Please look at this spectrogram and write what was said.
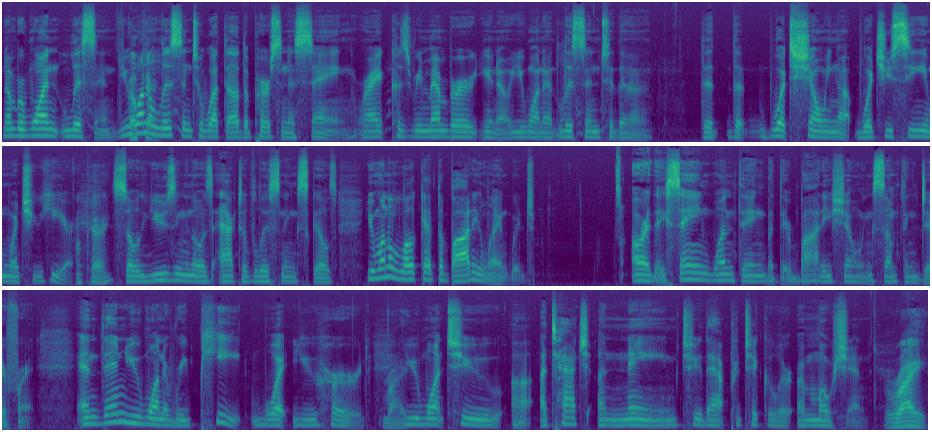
number one, listen. You want to listen to what the other person is saying, right? Because remember, you know, you want to listen to the, the, the what's showing up, what you see and what you hear. Okay. So, using those active listening skills, you want to look at the body language. Are they saying one thing, but their body showing something different? And then you want to repeat what you heard. Right. You want to uh, attach a name to that particular emotion. Right.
